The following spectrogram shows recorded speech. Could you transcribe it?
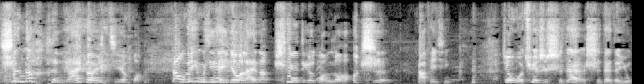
真的很难让人接话。但我为什么今天一定要来呢？是因为这个广告是。达飞星，就我确实实在实在在用，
